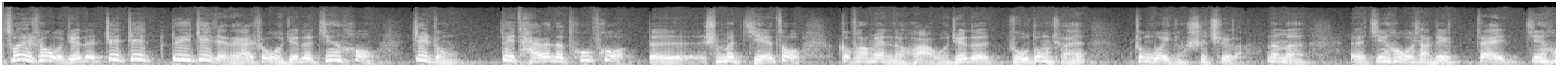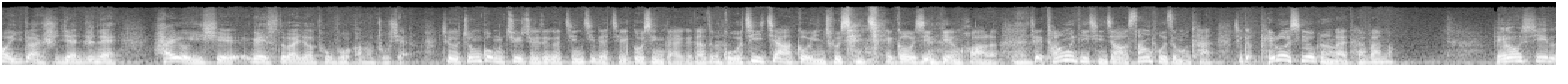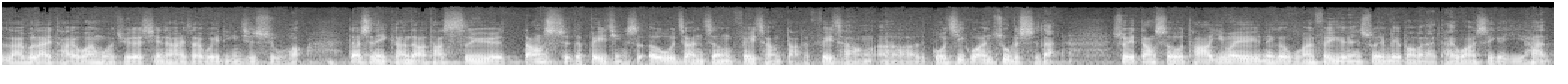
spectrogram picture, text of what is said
所以说，我觉得这这对于这点来说，我觉得今后这种对台湾的突破的什么节奏各方面的话，我觉得主动权中国已经失去了。那么，呃，今后我想这在今后一段时间之内，还有一些类似的外交突破可能出现。就中共拒绝这个经济的结构性改革，但是国际架构已经出现结构性变化了。所以，同样问题请教桑普怎么看？这个佩洛西有可能来台湾吗？裴洛西来不来台湾？我觉得现在还在未定之数哈。但是你看到他四月当时的背景是俄乌战争非常打得非常呃国际关注的时代，所以当时候他因为那个武汉肺炎，所以没有办法来台湾是一个遗憾。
